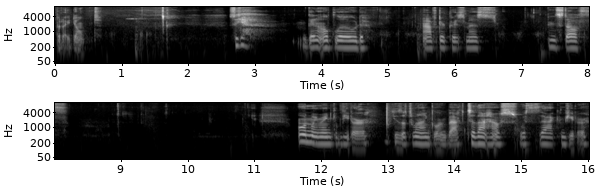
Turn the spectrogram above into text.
but I don't. So yeah, I'm gonna upload after Christmas and stuff on my main computer because that's when I'm going back to that house with that computer.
